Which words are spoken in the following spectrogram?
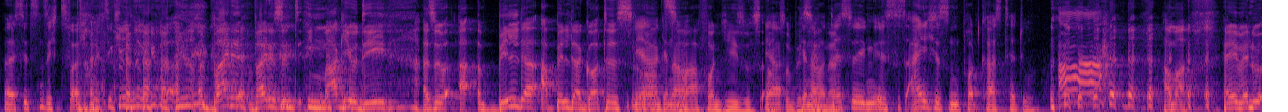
Weil es sitzen sich zwei Leute gegenüber. und beide, beide sind Imagio Dei, also äh, Bilder, Abbilder Gottes Ja, und genau. zwar von Jesus ja, auch so ein bisschen. genau. ne? Deswegen ist es eigentlich ist ein Podcast-Tattoo. Hammer. Hey, wenn du,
